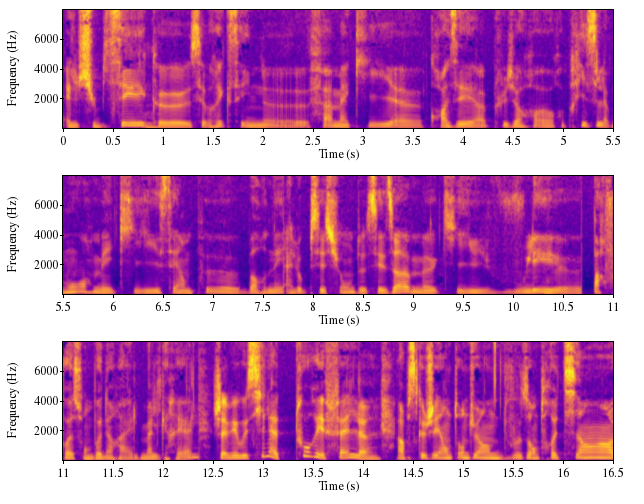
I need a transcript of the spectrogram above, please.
elle subissait, mmh. que c'est vrai que c'est une euh, femme à qui euh, croisait à plusieurs reprises l'amour, mais qui s'est un peu bornée à l'obsession de ces hommes qui voulaient mmh. parfois son bonheur à elle malgré elle. J'avais aussi la Tour Eiffel, alors parce que j'ai entendu un de vos entretiens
